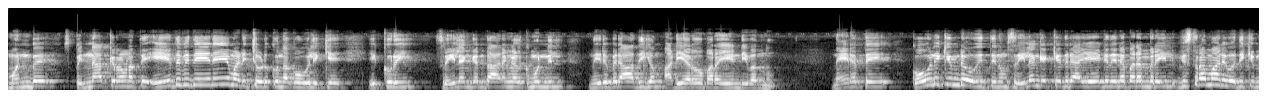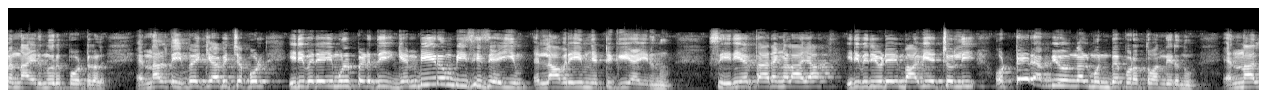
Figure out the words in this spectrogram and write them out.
മുൻപ് സ്പിന്നാക്രമണത്തെ ഏത് വിധേനയും അടിച്ചൊടുക്കുന്ന കോഹ്ലിക്ക് ഇക്കുറി ശ്രീലങ്കൻ താരങ്ങൾക്ക് മുന്നിൽ നിരപരാധികം അടിയറവ് പറയേണ്ടി വന്നു. നേരത്തെ കോഹ്ലിക്കും രോഹിത്തിനും ശ്രീലങ്കയ്ക്കെതിരായ ഏകദിന പരമ്പരയിൽ വിശ്രമം അനുവദിക്കുമെന്നായിരുന്നു റിപ്പോർട്ടുകൾ. എന്നാൽ ടീം പ്രഖ്യാപിച്ചപ്പോൾ ഇരുവരെയും ഉൾപ്പെടുത്തി ഗംഭീരം ബി എല്ലാവരെയും ഞെട്ടിക്കുകയായിരുന്നു. സീനിയർ താരങ്ങളായ ഇരുവരുടെയും ഭാവിയെ ചൊല്ലി ഒട്ടേറെ അഭ്യൂഹങ്ങൾ മുൻപേ പുറത്തു വന്നിരുന്നു. എന്നാൽ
